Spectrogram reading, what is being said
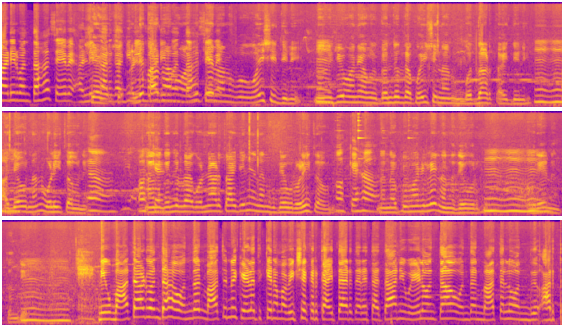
ಮಾಡಿರುವಂತಹ ಸೇವೆ ಹಳ್ಳಿಕಾರ್ಗಾಗಿ ಮಾಡಿರುವಂತಹ ಸೇವೆ. ನಾನು ವಹಿಸಿದ್ದೀನಿ. ನನ್ನ ಜೀವನ ಅವ್ರ ಗಂಧಲ್ದಾಗ ವಹಿಸಿ ನಾನು ಒದ್ದಾಡ್ತಾ ಇದ್ದೀನಿ. ಆ ದೇವ್ರು ನಾನು ಒಳಿತಾವನೆ. ನಾನು ಗಂಧಲ್ದಾಗ ಒಣ್ಣಾಡ್ತಾ ಇದ್ದೀನಿ ನನಗೆ ದೇವ್ರು ಒಳಿತಾವ್ ನನ್ನ ಅಭಿಮಾನಿಗಳೇ ನನ್ನ ದೇವ್ರು. ಅವರೇ ನೀವು ಮಾತಾಡುವಂತಹ ಒಂದೊಂದು ಮಾತನ್ನು ಕೇಳೋದಕ್ಕೆ ನಮ್ಮ ವೀಕ್ಷಕರು ಕಾಯ್ತಾ ಇರ್ತಾರೆ. ತಾತ ನೀವು ಹೇಳುವಂತಹ ಒಂದೊಂದು ಮಾತಲ್ಲೂ ಒಂದು ಅರ್ಥ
